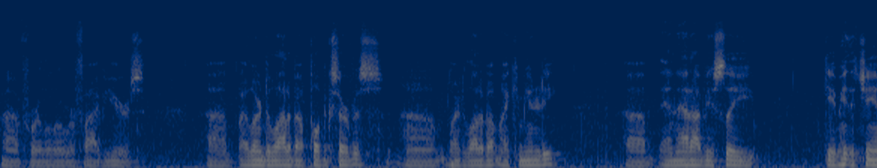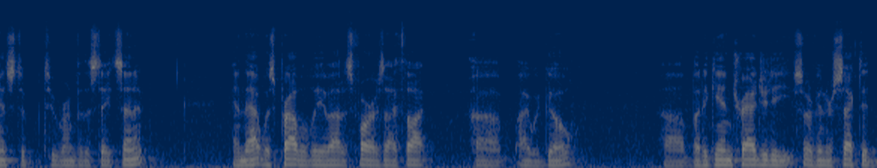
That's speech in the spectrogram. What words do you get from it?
uh, for a little over five years. Uh, I learned a lot about public service, um, learned a lot about my community, uh, and that obviously gave me the chance to, to run for the state senate. And that was probably about as far as I thought uh, I would go. Uh, but again, tragedy sort of intersected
